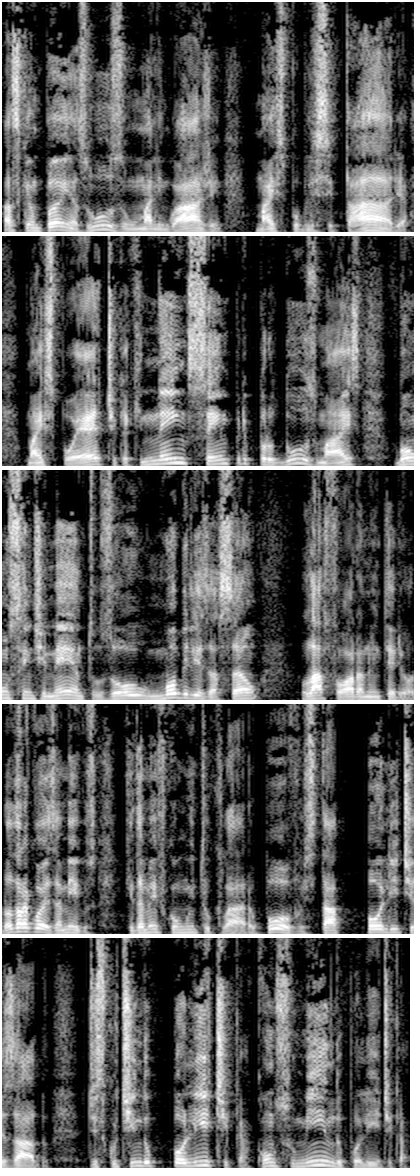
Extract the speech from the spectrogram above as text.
as campanhas usam uma linguagem mais publicitária, mais poética, que nem sempre produz mais bons sentimentos ou mobilização lá fora no interior. Outra coisa, amigos, que também ficou muito claro: o povo está politizado, discutindo política, consumindo política.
